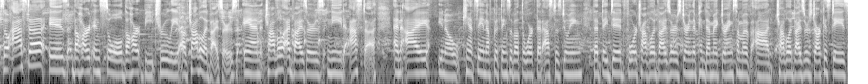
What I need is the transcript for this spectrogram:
So ASTA is the heart and soul, the heartbeat truly of travel advisors. And travel advisors need ASTA. And I, you know, can't say enough good things about the work that ASTA's doing, that they did for travel advisors during the pandemic, during some of uh, travel advisors' darkest days.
